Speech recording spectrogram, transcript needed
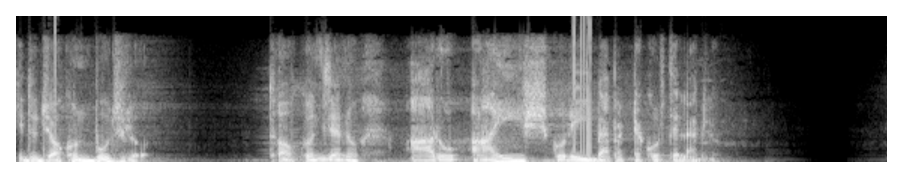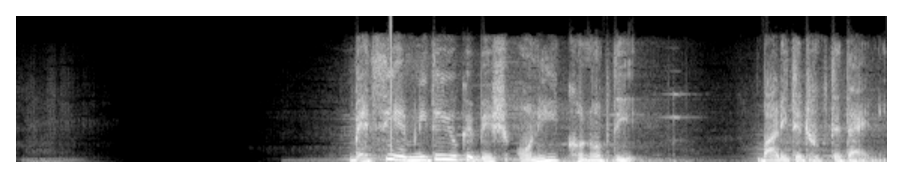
কিন্তু যখন বুঝল, তখন যেন আরও আয়েস করে এই ব্যাপারটা করতে লাগল। বেটসি এমনিতেই ওকে বেশ অনেকক্ষণ অবধি বাড়িতে ঢুকতে দেয়নি।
